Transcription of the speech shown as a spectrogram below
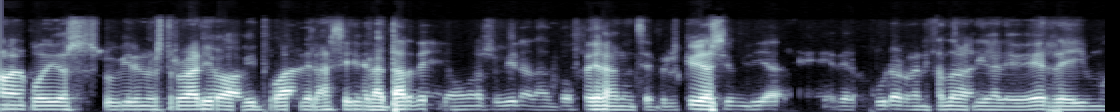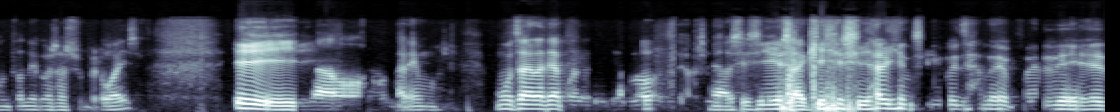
no haber podido subir en nuestro horario habitual de las 6 de la tarde y lo vamos a subir a las 12 de la noche. Pero es que hoy ha sido un día de, de locura organizando la Liga LBR y un montón de cosas súper guays. Y ya os contaremos. Muchas gracias por escucharlo. O sea, si sigues aquí, si alguien sigue escuchando después de,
